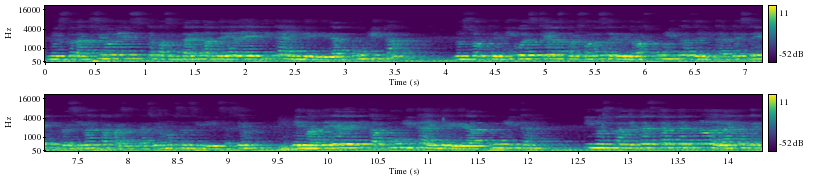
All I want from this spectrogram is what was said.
Nuestra acción es capacitar en materia de ética e integridad pública. Nuestro objetivo es que las personas servidoras públicas del ICATC reciban capacitación o sensibilización en materia de ética pública e integridad pública. Y nuestra meta es que al término del año que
